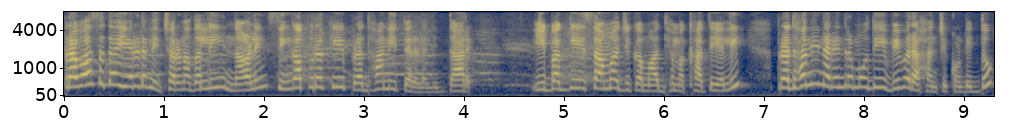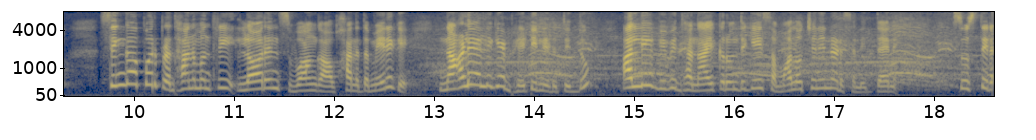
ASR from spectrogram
ಪ್ರವಾಸದ ಎರಡನೇ ಚರಣದಲ್ಲಿ ನಾಳೆ ಸಿಂಗಾಪುರಕ್ಕೆ ಪ್ರಧಾನಿ ತೆರಳಲಿದ್ದಾರೆ. ಈ ಬಗ್ಗೆ ಸಾಮಾಜಿಕ ಮಾಧ್ಯಮ ಖಾತೆಯಲ್ಲಿ ಪ್ರಧಾನಿ ನರೇಂದ್ರ ಮೋದಿ ವಿವರ ಹಂಚಿಕೊಂಡಿದ್ದು, ಸಿಂಗಾಪುರ್ ಪ್ರಧಾನಮಂತ್ರಿ ಲಾರೆನ್ಸ್ ವಾಂಗ್ ಆಹ್ವಾನದ ಮೇರೆಗೆ ನಾಳೆ ಅಲ್ಲಿಗೆ ಭೇಟಿ ನೀಡುತ್ತಿದ್ದು, ಅಲ್ಲಿ ವಿವಿಧ ನಾಯಕರೊಂದಿಗೆ ಸಮಾಲೋಚನೆ ನಡೆಸಲಿದ್ದೇನೆ. ಸುಸ್ಥಿರ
